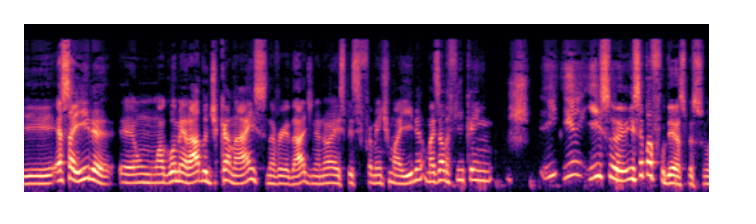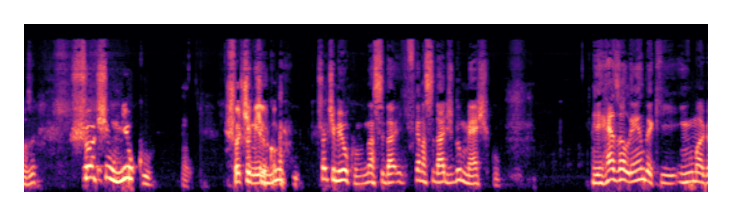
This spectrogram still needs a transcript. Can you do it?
E essa ilha é um aglomerado de canais, na verdade, né? Não é especificamente uma ilha, mas ela fica em. E, e isso, isso é pra fuder as pessoas. Né? Xochimilco. Xochimilco. Xochimilco, na cidade, que fica na cidade do México. E reza a lenda que em uma.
